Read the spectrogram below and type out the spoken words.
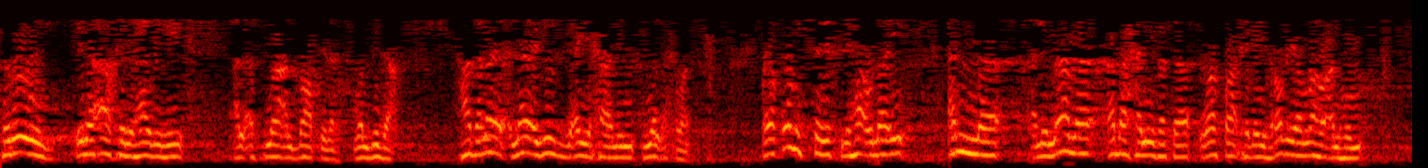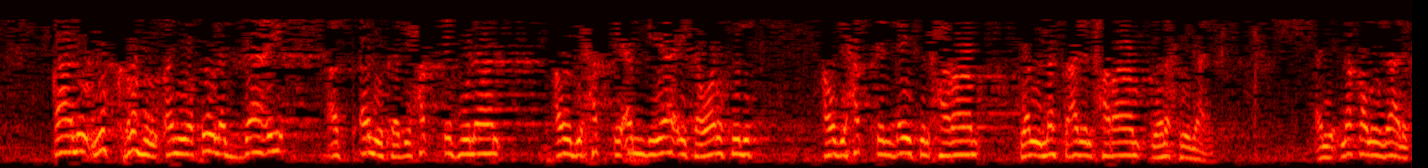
حروج إلى آخر هذه الأسماء الباطلة والبدع. هذا لا لا يجوز بأي حال من الأحوال. ويقول الشيخ لهؤلاء أن الإمام أبا حنيفة وصاحبيه رضي الله عنهم قالوا يكره أن يقول الداعي أسألك بحق فلان أو بحق أنبيائك ورسلك أو بحق البيت الحرام والمسعر الحرام ونحو ذلك يعني نقلوا ذلك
